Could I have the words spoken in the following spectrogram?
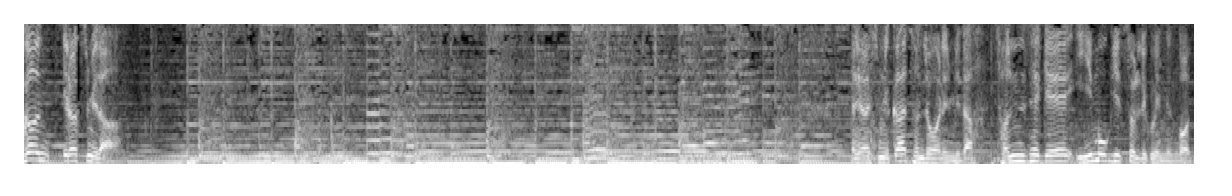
그건 이렇습니다. 안녕하십니까 전종원입니다. 전 세계에 이목이 쏠리고 있는 곳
